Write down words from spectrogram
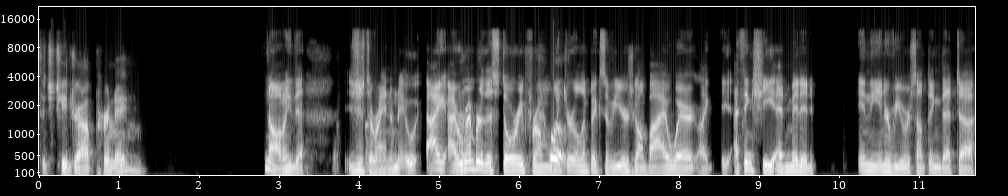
Did she drop her name? No, I mean it's just a random. name. I I remember this story from well, Winter Olympics of years gone by where like I think she admitted in the interview or something that uh,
